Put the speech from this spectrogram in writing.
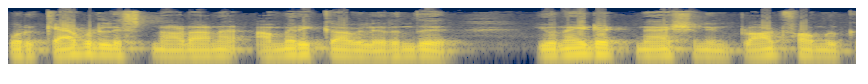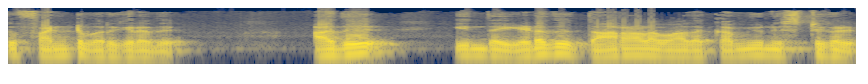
ஒரு கேபிட்டலிஸ்ட் நாடான அமெரிக்காவிலிருந்து யுனைடெட் நேஷனின் பிளாட்ஃபார்முக்கு ஃபண்ட் வருகிறது. அது இந்த இடது தாராளவாத கம்யூனிஸ்டுகள்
